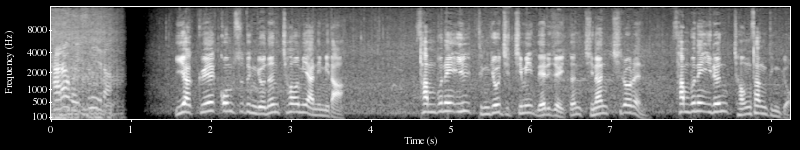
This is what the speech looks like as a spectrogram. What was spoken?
잘하고 있습니다. 이 학교의 꼼수 등교는 처음이 아닙니다. 3분의 1 등교 지침이 내려져 있던 지난 7월엔 3분의 1은 정상 등교,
